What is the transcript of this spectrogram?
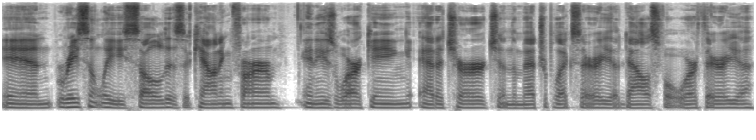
and recently he sold his accounting firm and he's working at a church in the metroplex area dallas fort worth area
